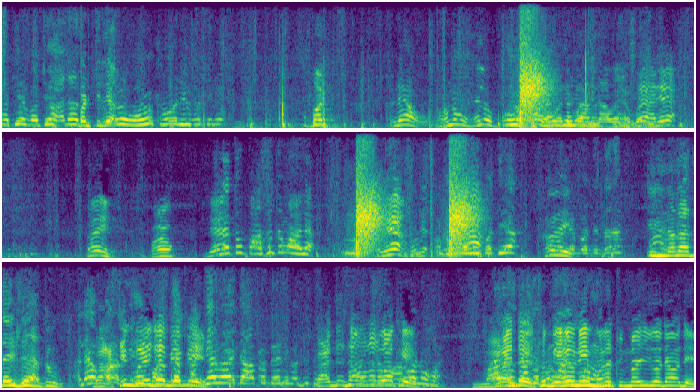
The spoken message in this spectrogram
વચ્ચે વચ્ચે આડા પડતી લે. ઓલો વળો ખાવો નહીં પડતી લે. પણ લે આવે લે, લે. એ, પાડો. લે, તું પાછો તમે આલ્યા. લે. પડતી લે. ખાઈ. એમને ના દઈ દે તું અલ્યા, બાચીને મરી જાઓ બે બે. ઘેર હોય તો આપણે બેની વચ્ચે કાયદેસર ઓનર રાખે. કરવાનું હોય. મારા તો એટલું બેહ્યો નહીં મને ચુંડાજી જો દેવા દે.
